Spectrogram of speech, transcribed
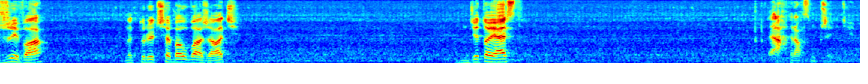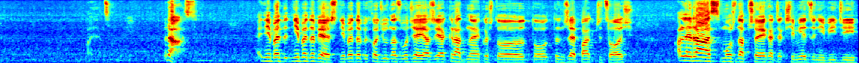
drzywa, na które trzeba uważać. Gdzie to jest? Ach, raz mu przejdzie. Raz. Nie będę, nie będę, wiesz, nie będę wychodził na złodzieja, że jak kradnę jakoś to, to ten rzepak czy coś. Ale raz można przejechać, jak się miedzy nie widzi.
